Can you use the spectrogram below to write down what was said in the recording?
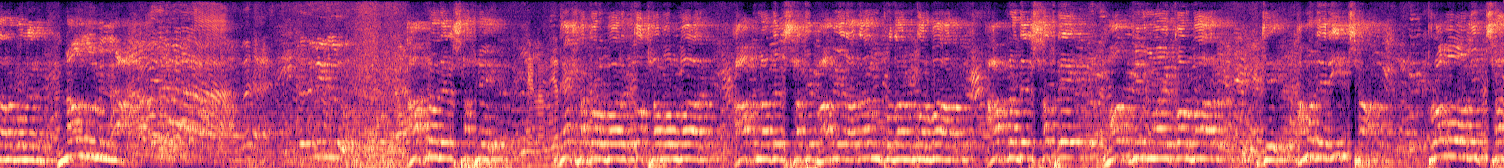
তারা বলেন, নাউজুবিল্লাহ। আপনাদের সাথে দেখা করবার, কথা বলবার, আপনাদের সাথে ভাবের আদান প্রদান করবার, আপনাদের সাথে মত বিনিময় করবার যে আমাদের ইচ্ছা, প্রবল ইচ্ছা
